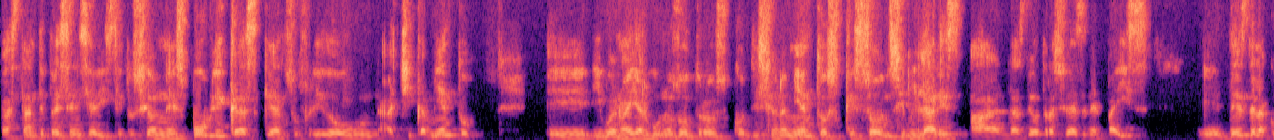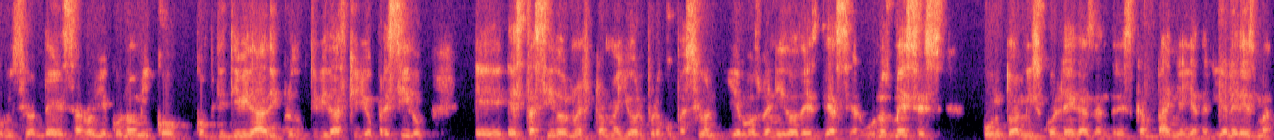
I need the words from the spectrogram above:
bastante presencia de instituciones públicas que han sufrido un achicamiento y bueno, hay algunos otros condicionamientos que son similares a las de otras ciudades en el país. Eh, desde la Comisión de Desarrollo Económico, Competitividad y Productividad que yo presido, eh, esta ha sido nuestra mayor preocupación y hemos venido desde hace algunos meses junto a mis colegas Andrés Campaña y a Daniel Ledesma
